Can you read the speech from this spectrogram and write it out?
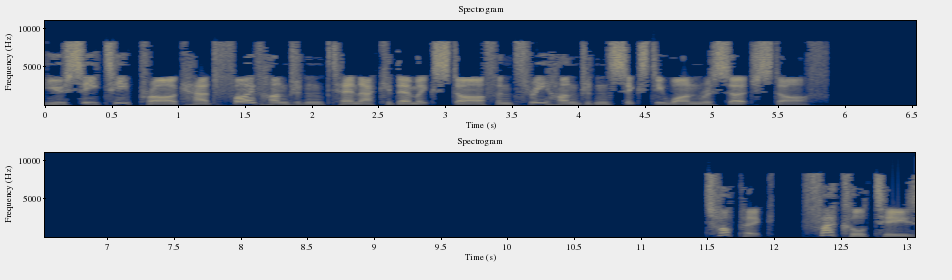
UCT Prague had 510 academic staff and 361 research staff. Topic: Faculties.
